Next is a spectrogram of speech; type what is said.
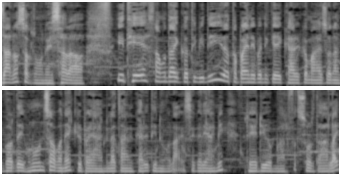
जान सक्नुहुनेछ र यी थिए सामुदायिक गतिविधि र तपाईँले पनि केही कार्यक्रम आयोजना गर्दै हुनुहुन्छ भने कृपया हामीलाई जानकारी दिनुहोला। यसै गरी हामी रेडियो मार्फत श्रोताहरूलाई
